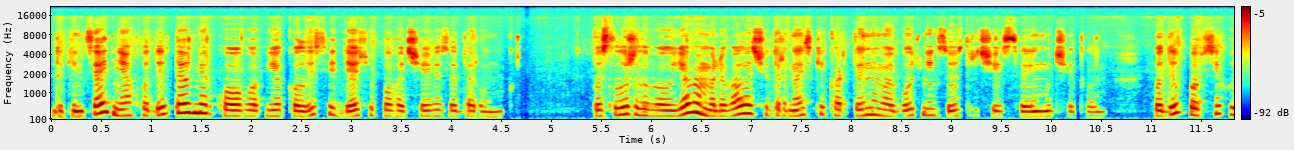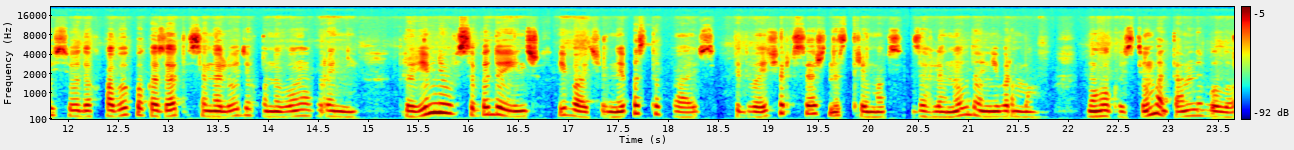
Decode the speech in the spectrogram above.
До кінця дня ходив та обмірковував, як колись віддячу погачеві за дарунок. Послужлива уява малювала чудернацькі картини майбутніх зустрічей із своїм учителем. Ходив по всіх усюдах, аби показатися на людях у новому вбранні, прирівнював себе до інших і бачив, не поступаюся. Під вечір все ж не стримався, заглянув до універмагу. Мого костюма там не було,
